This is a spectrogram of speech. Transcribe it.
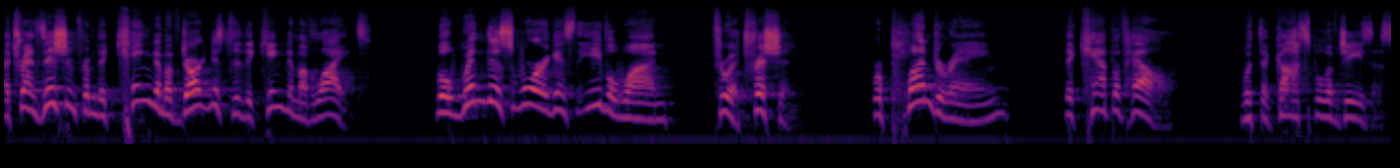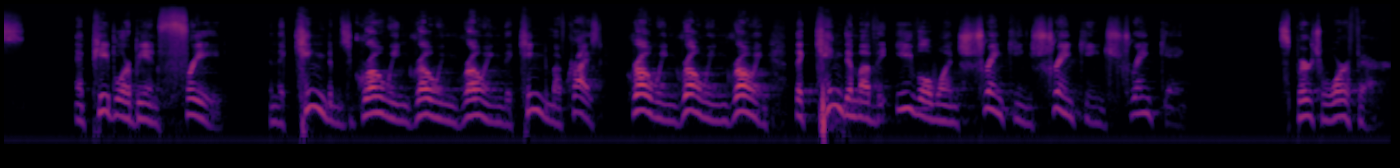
A transition from the kingdom of darkness to the kingdom of light. We'll win this war against the evil one through attrition. We're plundering the camp of hell with the gospel of Jesus, and people are being freed, and the kingdom's growing, growing, growing. The kingdom of Christ growing, growing, growing. The kingdom of the evil one shrinking, shrinking, shrinking. Spiritual warfare.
